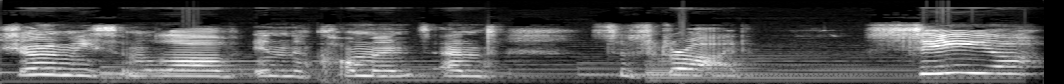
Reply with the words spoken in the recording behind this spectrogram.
show me some love in the comments and subscribe. See ya!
